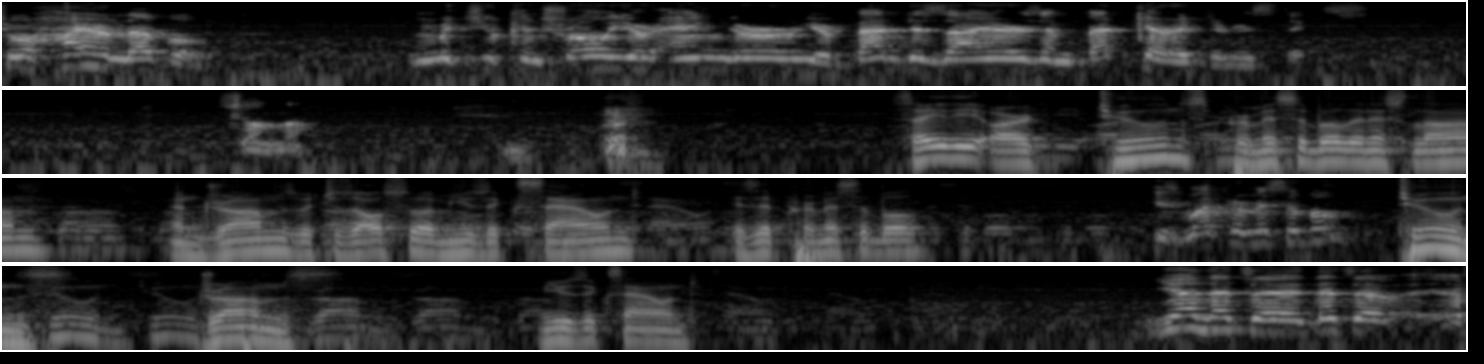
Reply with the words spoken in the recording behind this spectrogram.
to a higher level in which you control your anger, your bad desires and bad characteristics. InshaAllah. Sayyidi, are tunes permissible in Islam and drums which is also a music sound, is it permissible? Is what permissible? Tunes, drums, music sound. Yeah that's a, that's a, a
